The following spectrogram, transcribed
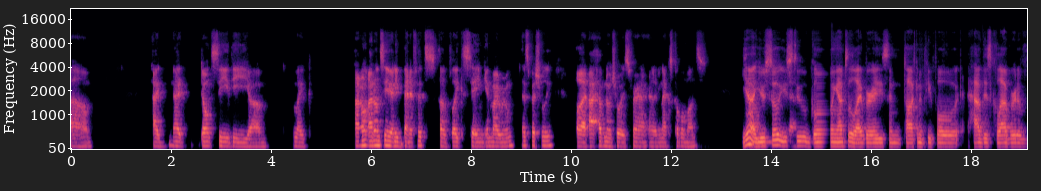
Um, I I don't see the um, like I don't I don't see any benefits of like staying in my room, especially. But I have no choice for uh, the next couple months. Yeah, um, you're so used yeah. to going out to the libraries and talking to people, have this collaborative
